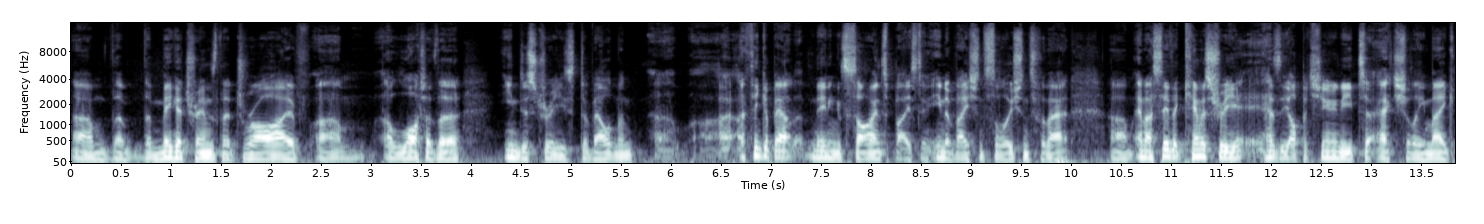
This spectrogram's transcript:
um, the the mega trends that drive um, a lot of the industry's development. Uh, I, I, think about needing science based and innovation solutions for that. Um, and I see that chemistry has the opportunity to actually make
